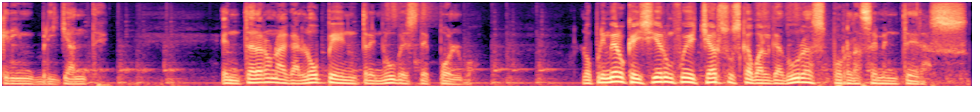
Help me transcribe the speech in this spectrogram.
crin brillante. Entraron a galope entre nubes de polvo. Lo primero que hicieron fue echar sus cabalgaduras por las cementeras.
